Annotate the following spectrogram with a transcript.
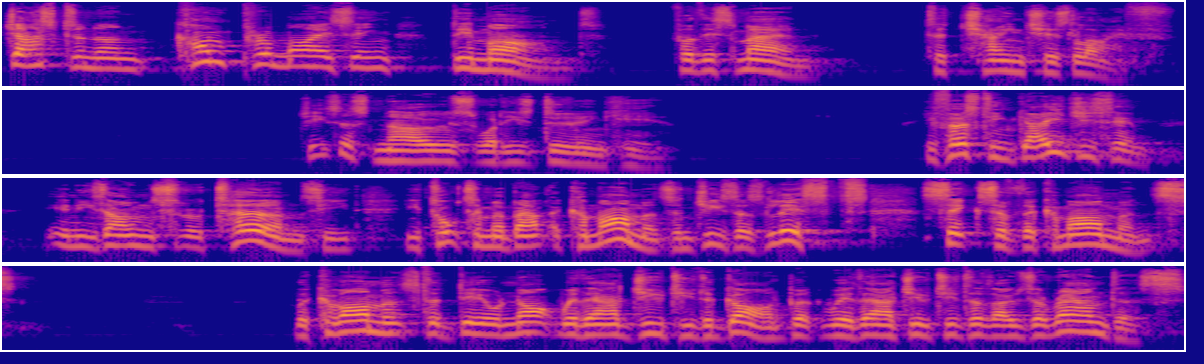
just an uncompromising demand for this man to change his life. Jesus knows what he's doing here. He first engages him in his own sort of terms. He, he talks to him about the commandments, and Jesus lists six of the commandments. The commandments that deal not with our duty to God, but with our duty to those around us.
